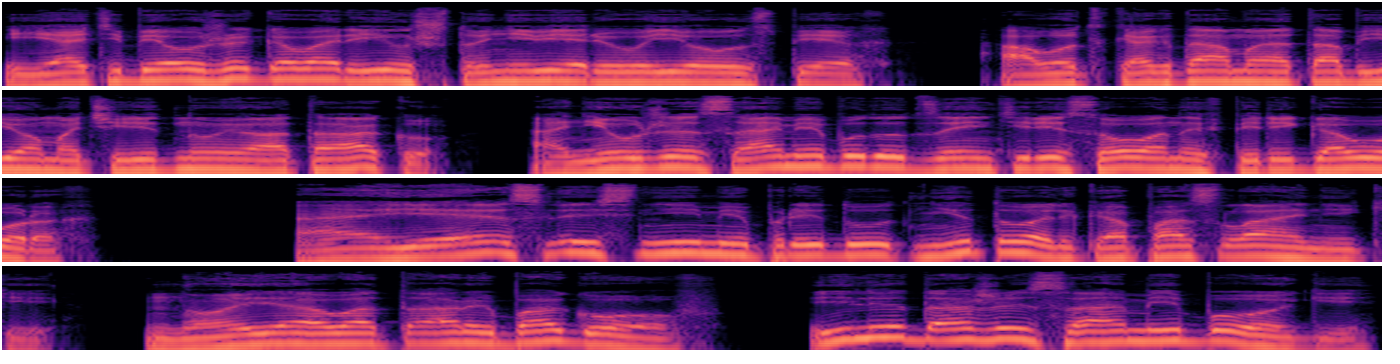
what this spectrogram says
Я тебе уже говорил, что не верю в ее успех. А вот когда мы отобьем очередную атаку, они уже сами будут заинтересованы в переговорах. А если с ними придут не только посланники, но и аватары богов, или даже сами боги,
